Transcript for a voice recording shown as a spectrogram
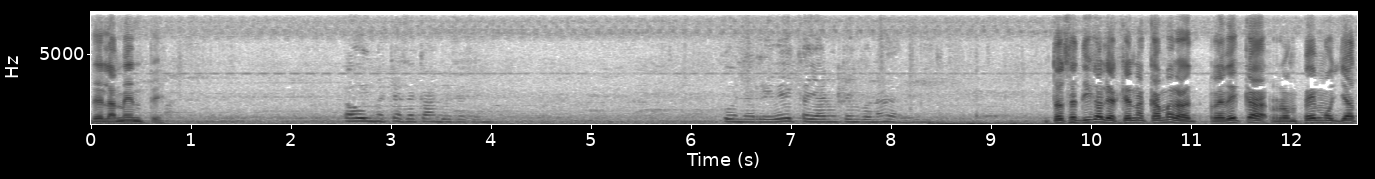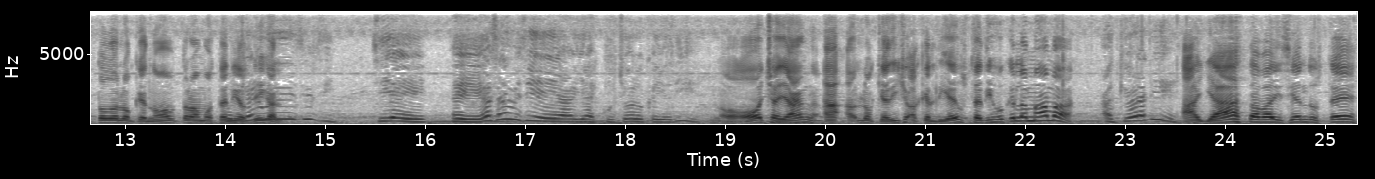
de la mente. Hoy me está sacando ese señor. Con la Rebeca ya no tengo nada. Entonces dígale aquí en la cámara, Rebeca, rompemos ya todo lo que nosotros hemos tenido, ¿Por qué le voy a dígale. sí? Eh, eh, ella sabe si ella ya escuchó lo que yo dije. No, Chayán, a- a lo que ha dicho, aquel día usted dijo que la mama. ¿A qué hora dije? Allá estaba diciendo usted,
